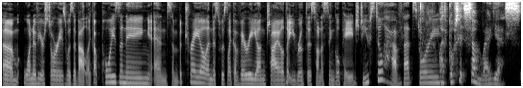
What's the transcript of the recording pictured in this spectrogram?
Um, one of your stories was about like a poisoning and some betrayal, and this was like a very young child that you wrote this on a single page. Do you still have that story? I've got it somewhere, yes.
